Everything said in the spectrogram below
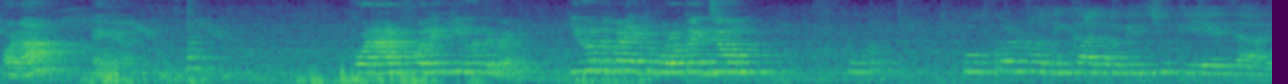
খরা দেখা। খরার ফলে কি হতে পারে? কি হতে পারে? একটু বড় তো একজন। পুকুর, নদী কালবিল শুকিয়ে যায়।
